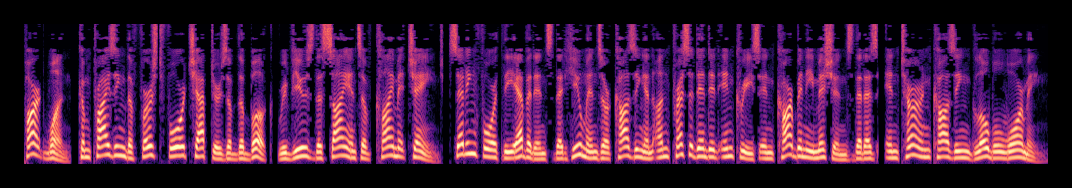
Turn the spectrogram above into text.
Part 1, comprising the first four chapters of the book, reviews the science of climate change, setting forth the evidence that humans are causing an unprecedented increase in carbon emissions that is, in turn causing global warming.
